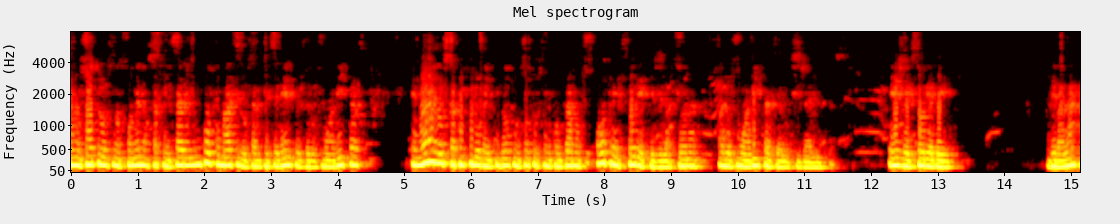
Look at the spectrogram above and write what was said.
Si nosotros nos ponemos a pensar un poco más en los antecedentes de los moabitas, en Números capítulo 22 nosotros encontramos otra historia que relaciona a los moabitas y a los israelitas. Es la historia de, de Balak.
